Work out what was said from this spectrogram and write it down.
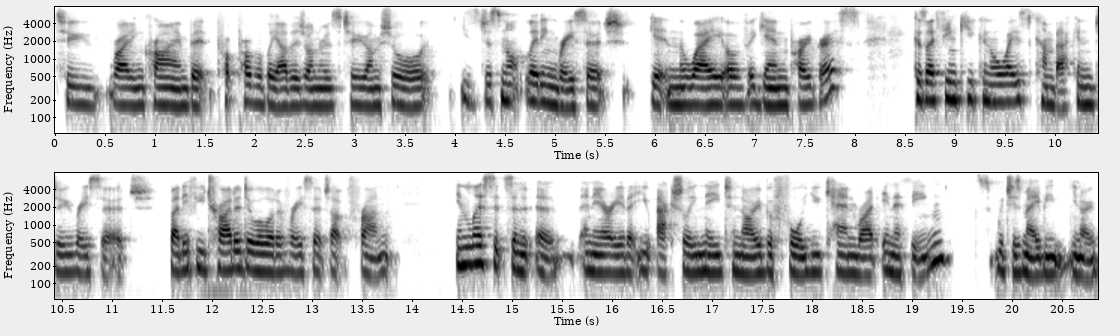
to writing crime, but pro- probably other genres too, I'm sure, is just not letting research get in the way of, again, progress. Because I think you can always come back and do research. But if you try to do a lot of research up front, unless it's an, a, an area that you actually need to know before you can write anything, which is maybe, you know,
